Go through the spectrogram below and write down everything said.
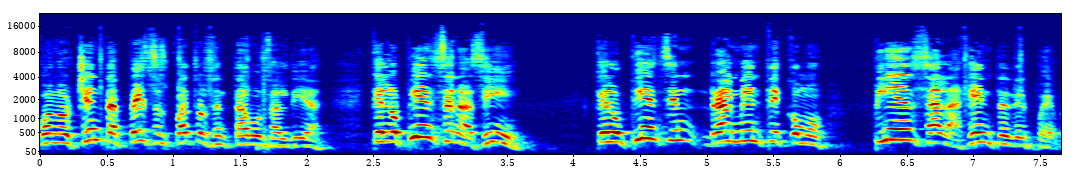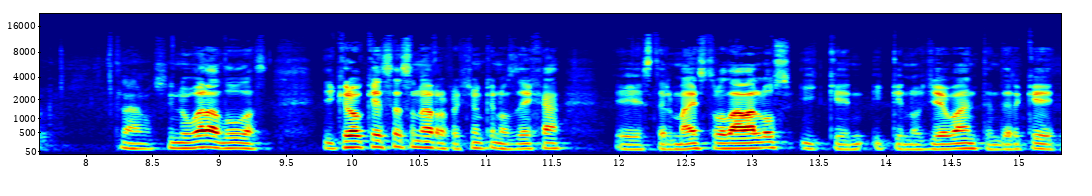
con 80 pesos 4 centavos al día. Que lo piensen así, que lo piensen realmente como piensa la gente del pueblo. Claro, sin lugar a dudas. Y creo que esa es una reflexión que nos deja este, el maestro Dávalos y que, y que nos lleva a entender que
